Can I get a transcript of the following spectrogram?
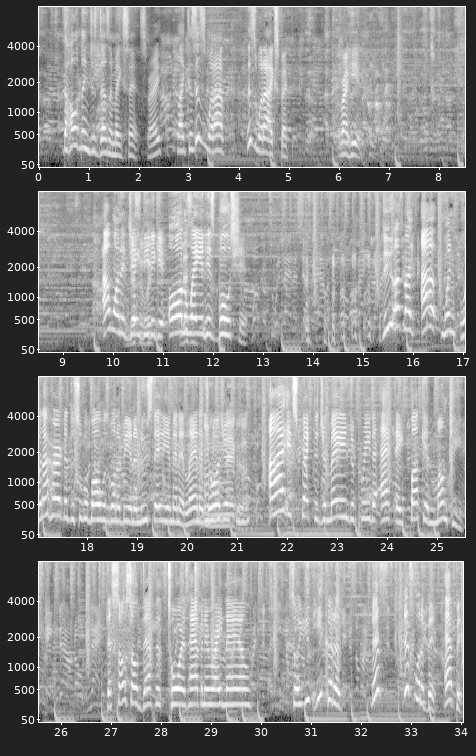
the whole thing just doesn't make sense, right? Like, cause this is what I this is what I expected, right here. I wanted JD to get all the way in his bullshit. Do you uh, like I when when I heard that the Super Bowl was going to be in a new stadium in Atlanta, Georgia? Nigga. I expected Jermaine Dupri to act a fucking monkey. The So So Def tour is happening right now, so you he could have this this would have been epic.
